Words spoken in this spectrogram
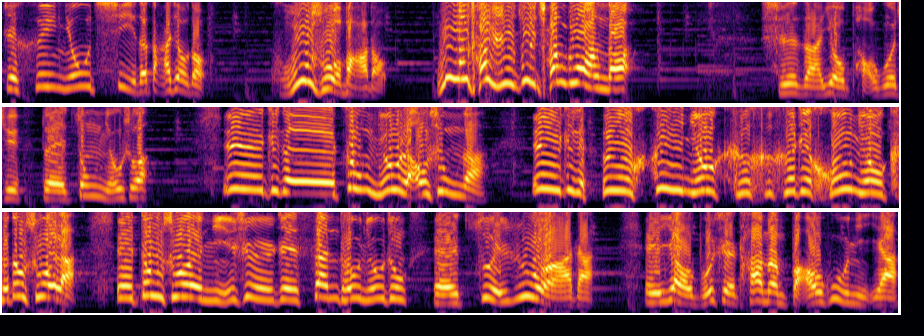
这黑牛气得大叫道：“胡说八道！我才是最强壮的！”狮子又跑过去对棕牛说：“呃，这个棕牛老兄啊，呃，这个呃黑牛和和和这红牛可都说了，呃，都说你是这三头牛中呃最弱的，呃，要不是他们保护你呀，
